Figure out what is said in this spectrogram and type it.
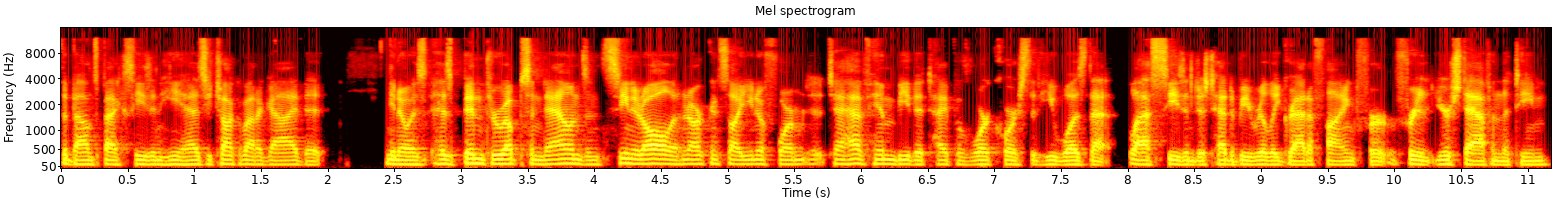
the bounce back season he has? You talk about a guy that you know, has, has been through ups and downs and seen it all in an Arkansas uniform. To, to have him be the type of workhorse that he was that last season just had to be really gratifying for for your staff and the team.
